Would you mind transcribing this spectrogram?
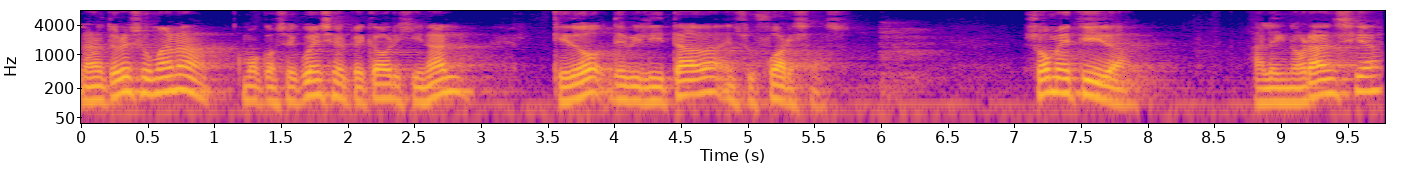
La naturaleza humana, como consecuencia del pecado original, quedó debilitada en sus fuerzas, sometida a la ignorancia,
